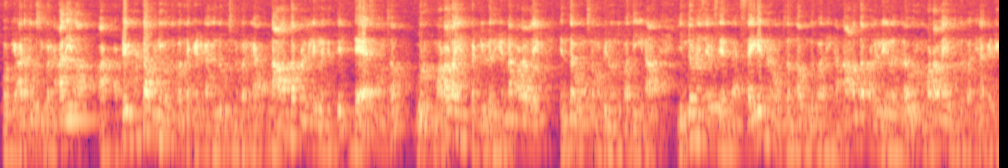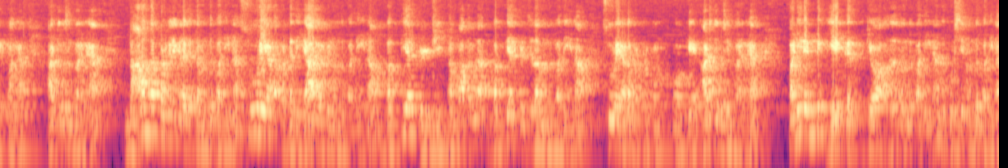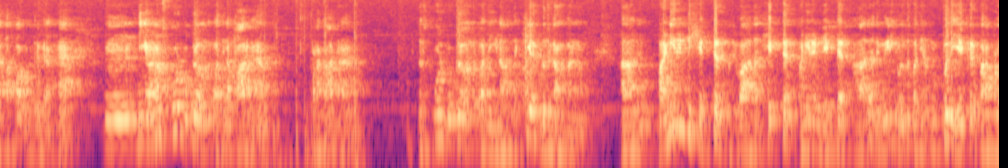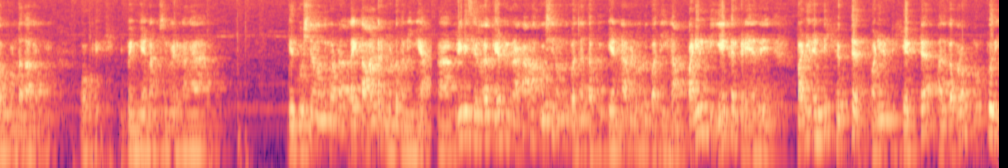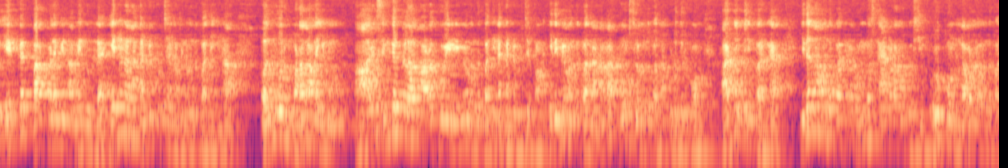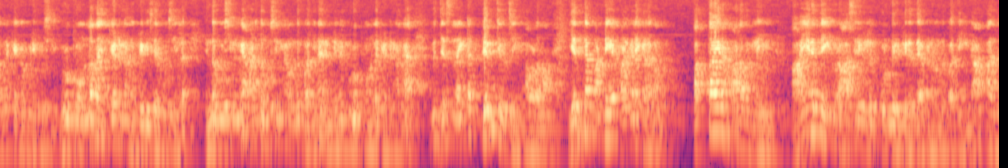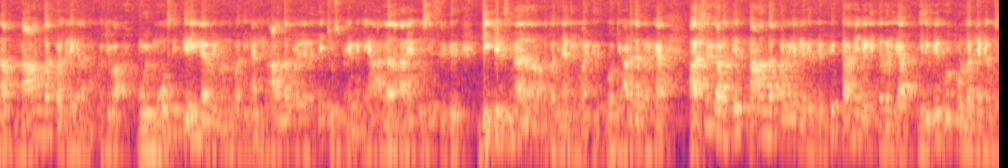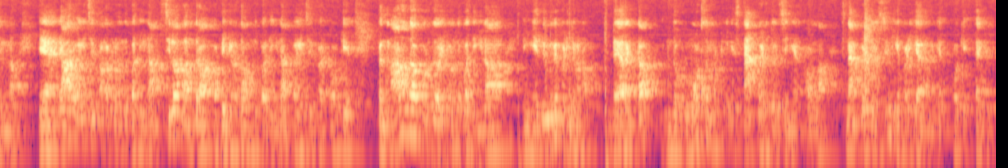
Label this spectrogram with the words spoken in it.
ஓகே அடுத்த கொஸ்டின் பாருங்க. அதே தான் அப்படியே உல்டா பண்ணி வந்து பார்த்தீங்கன்னா கேட்டிருக்காங்க இந்த கொஸ்டின் பாருங்க. நாலந்தா பல்கலைக்கழகத்தில் டேஸ் வம்சம் ஒரு மடாலயம் கட்டியுள்ளது. என்ன மடாலயம்? எந்த வம்சம் அப்படின்னு வந்து பார்த்தீங்கன்னா இந்தோனேஷியாவை சேர்ந்த சைலேந்திர வம்சம் தான் வந்து பார்த்தீங்கன்னா நாலந்தா பல்கலைக்கழகத்தில் ஒரு மடாலயம் வந்து பார்த்தீங்கன்னா கட்டியிருப்பாங்க அடுத்த கொஸ்டின் பாருங்க. நாலந்தா பல்கலைக்கழகத்தை வந்து பார்த்தீங்கன்னா சூறையாடப்பட்டது யார் அப்படின்னு வந்து பார்த்தீங்கன்னா பக்தியார் கிழ்ச்சி நம்ம பார்த்தோம்ல பக்தியார் கிழ்ச்சி தான் வந்து பார்த்தீங்கன்னா சூறையாடப்பட்டிருக்கும். ஓகே அடுத்த கொஸ்டின் பாருங்க. பனிரெண்டு ஏக்கர் ஓகேவா அதாவது வந்து பார்த்தீங்கன்னா அந்த கொஸ்டின் வந்து பார்த்தீங்கன்னா தப்பாக கொடுத்துருக்குறாங்க. நீங்கள் வேணாலும் ஸ்கூல் புக்கில் வந்து பார்த்தீங்கன்னா பாருங்கள் இப்போ நான் காட்டுறேன். இந்த ஸ்கூல் புக்கில் வந்து பார்த்தீங்கன்னா அந்த கீழே கொடுத்துருக்காங்க பாருங்கள் அதாவது பனிரெண்டு ஹெக்டர் ஓகேவா அதாவது ஹெக்டர் பன்னிரெண்டு ஹெக்டர் அதாவது அது மீனிங் வந்து பார்த்தீங்கன்னா முப்பது ஏக்கர் பரப்பளவு கொண்டதாக இருக்கும். ஓகே இப்போ இங்கே என்ன கொஸ்டின் போயிருக்காங்க? இது கொஸ்டின் வந்து மட்டும் லைட்டாக ஆல்டர் மட்டும் பண்ணீங்க. ப்ரீவியஸ் இயரில் கேட்டிருக்காங்க. ஆனால் கொஸ்டின் வந்து பார்த்தீங்கன்னா தப்பு. என்ன அப்படின்னு வந்து பார்த்தீங்கன்னா பன்னிரெண்டு ஏக்கர் கிடையாது. பன்னிரெண்டு ஹெக்டர் பன்னிரெண்டு ஹெக்டர் அதுக்கப்புறம் முப்பது ஏக்கர் பரப்பளவில் அமைந்துள்ள என்னென்னலாம் கண்டுபிடிச்சாங்க அப்படின்னு வந்து பார்த்தீங்கன்னா பதினோரு மடலாலயமும் ஆறு செங்கற்களால் ஆட கோயிலையுமே வந்து பார்த்தீங்கன்னா கண்டுபிடிச்சிருப்பாங்க. இதுவுமே வந்து பார்த்தீங்கன்னா நம்ம நோட்ஸில் வந்து பார்த்தீங்கன்னா கொடுத்துருப்போம். அடுத்த கொஸ்டின் பாருங்க. இதெல்லாம் வந்து பார்த்தீங்கன்னா ரொம்ப ஸ்டாண்டர்டான கொஸ்டின் குரூப் ஒன் லெவலில் வந்து பார்த்தீங்கன்னா கேட்கக்கூடிய கொஸ்டின் குரூப் ஒன்ல தான் இது கேட்டிருக்காங்க ப்ரீவியஸ் இயர் கொஸ்டினில் இந்த கொஸ்டினுமே அடுத்த கொஸ்டினுமே வந்து பார்த்தீங்கன்னா ரெண்டுமே குரூப் ஒன்ல கேட்டிருக்காங்க. இது ஜஸ்ட் லைட்டாக தெரிஞ்சு வச்சிங்க அவ்வளோதான் எந்த பண்டைய பல்கலைக்கழகம் பத்தாயிரம் மாணவர்களையும் ஆயிரத்தி ஐநூறு ஆசிரியர்களும் கொண்டிருக்கிறது அப்படின்னு வந்து பார்த்தீங்கன்னா அதுதான் நாலந்தா பல்கலைக்கழகம் ஓகேவா உங்களுக்கு மோஸ்ட்லி தெரியல அப்படின்னு வந்து பார்த்தீங்கன்னா நீங்கள் நாலந்தா பல்கலைக்கழகத்தையே சூஸ் பண்ணியிருக்கீங்க ஏன்னா அதில் தான் நிறைய கொஸ்டின்ஸ் இருக்குது. டீட்டெயில்ஸுமே அதில் தான் வந்து பார்த்தீங்கன்னா அதிகமாக இருக்குது. ஓகே அடுத்த பாருங்க. அரசர் காலத்தில் நாலந்தா பல்கலைக்கழகத்திற்கு தலைமை வகித்தவர் யார்? இதுவே குரூப் ஒன்ல கேட்ட கொஸ்டின் தான். யார் வகிச்சிருப்பாங்க அப்படின்னு வந்து பார்த்தீங்கன்னா சிலாபந்திரா அப்படிங்கிறது தான் வந்து பார்த்தீங்கன்னா வகிச்சிருப்பார். ஓகே இப்போ இந்த நாலந்தா பொறுத்த வரைக்கும் வந்து பார்த்தீங்கன்னா நீங்கள் எதுவுமே படிக்க வேணாம். டைரெக்டாக இந்த ஒரு நோட்ஸை மட்டும் நீங்கள் ஸ்னாப் எடுத்து வச்சிங்க. அவ்வளோதான் ஸ்னாப் எடுத்து வச்சுட்டு நீங்கள் படிக்க ஆரம்பிங்க. Okay thank you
